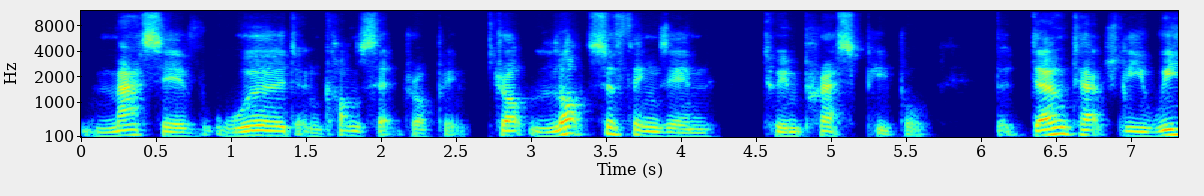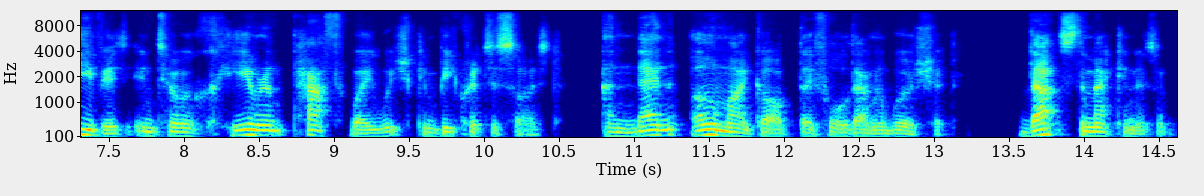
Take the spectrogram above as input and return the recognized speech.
Massive word and concept dropping. Drop lots of things in to impress people, but don't actually weave it into a coherent pathway which can be criticized. And then, oh my God, they fall down and worship. That's the mechanism.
